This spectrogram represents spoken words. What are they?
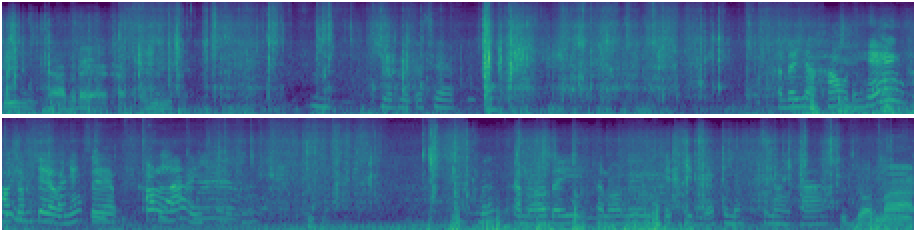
ปิ้งชาไม่ได้อะครับเขาไม่ใช่ เชียบเลยก็แซ่บ ถ้าได้อยากเข้าได้แห้งเข้าจำแจวยังแซ่บเข้าละลายแซ่บนะเมื่อคันเราได้คันเราเรื่องเฮ็ดกินนะคุณนะคุณนางค้าสุดยอดมาก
